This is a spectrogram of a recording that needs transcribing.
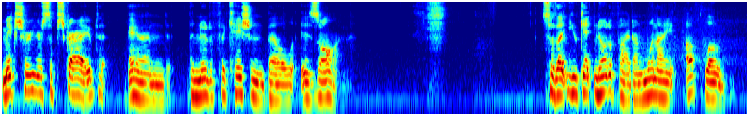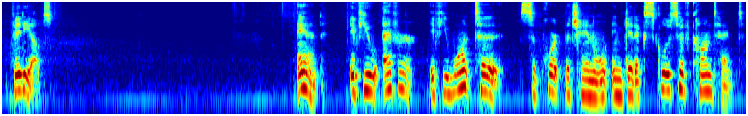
make sure you're subscribed, and the notification bell is on so that you get notified on when I upload videos. And if you ever, if you want to support the channel and get exclusive content,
